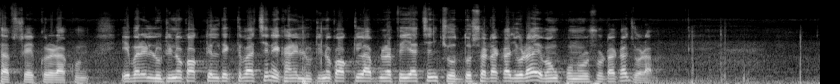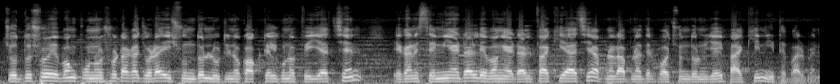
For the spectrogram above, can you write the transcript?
সাবস্ক্রাইব করে রাখুন। এবারে লুটিনো ককটেল দেখতে পাচ্ছেন, এখানে লুটিনো ককটেল আপনারা পেয়ে যাচ্ছেন চোদ্দোশো টাকা জোড়া এবং পনেরোশো টাকা জোড়া। চোদ্দোশো এবং পনেরোশো টাকা জোড়া এই সুন্দর লুটিনো ককটেলগুলো পেয়ে যাচ্ছেন। এখানে সেমি অ্যাডাল্ট এবং অ্যাডাল্ট পাখি আছে, আপনারা আপনাদের পছন্দ অনুযায়ী পাখি নিতে পারবেন।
